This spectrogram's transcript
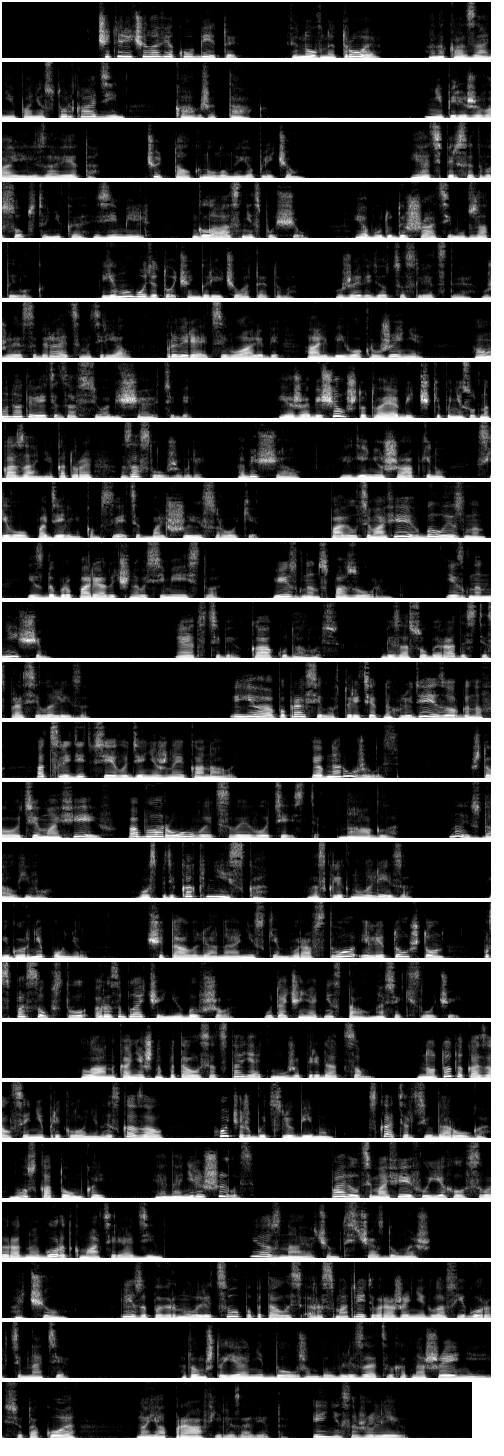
Четыре человека убиты, виновны трое, а наказание понес только один. Как же так? Не переживай, Елизавета, чуть толкнул он ее плечом. Я теперь с этого собственника земель глаз не спущу. Я буду дышать ему в затылок. Ему будет очень горячо от этого. Уже ведется следствие, уже собирается материал, проверяется его алиби, алиби его окружения — он ответит за все, обещаю тебе. Я же обещал, что твои обидчики понесут наказание, которое заслуживали. Обещал. Евгению Шапкину с его подельником светят большие сроки. Павел Тимофеев был изгнан из добропорядочного семейства, изгнан с позором, изгнан нищим. «Это тебе как удалось?» — без особой радости спросила Лиза. «Я попросил авторитетных людей из органов отследить все его денежные каналы. И обнаружилось, что Тимофеев обворовывает своего тестя нагло, ну и сдал его. «Господи, как низко!» — воскликнула Лиза. Егор не понял, считала ли она низким воровство или то, что он поспособствовал разоблачению бывшего. Уточнять не стал на всякий случай. Лана, конечно, пыталась отстоять мужа перед отцом, но тот оказался непреклонен и сказал, «Хочешь быть с любимым? С катертью дорога, но с котомкой». И она не решилась. Павел Тимофеев уехал в свой родной город к матери один. «Я знаю, о чем ты сейчас думаешь». «О чем?» Лиза повернула лицо, попыталась рассмотреть выражение глаз Егора в темноте. «О том, что я не должен был влезать в их отношения и все такое, но я прав, Елизавета, и не сожалею.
